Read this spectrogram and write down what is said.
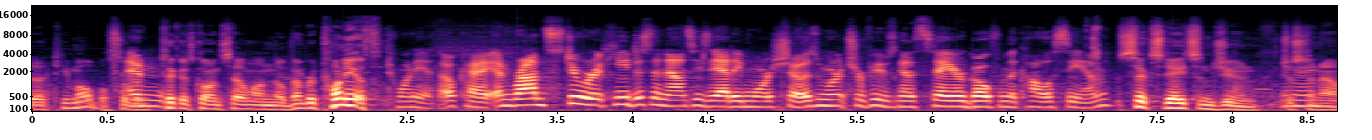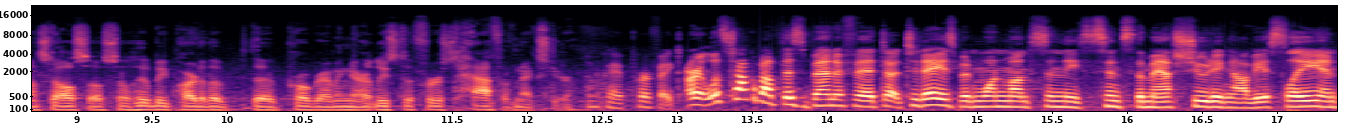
uh, T-Mobile. So And- the tickets go on sale on November 20th. 20th, okay. And Rod Stewart, he just announced he's adding more shows. We weren't sure if he was going to stay or go from the Coliseum. Six dates in June, just announced also. So he'll be part of the, the programming there, at least the first half of next year. Okay, perfect. All right, let's talk about this benefit. Uh, today has been one month since the, since the mass shooting, obviously, and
